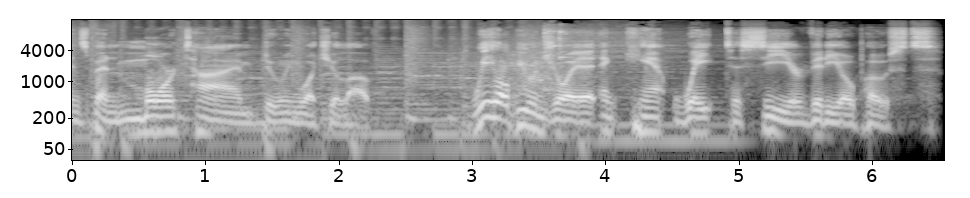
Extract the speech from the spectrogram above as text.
and spend more time doing what you love. We hope you enjoy it and can't wait to see your video posts.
